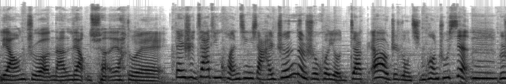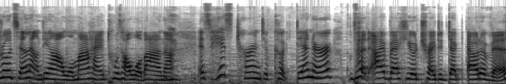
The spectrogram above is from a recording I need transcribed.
两者难两全呀。对，但是家庭环境下还真的是会有 duck out 这种情况出现。嗯，比如说前两天啊，我妈还吐槽我爸呢，It's his turn to cook dinner, but I bet he'll try to duck out of it.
